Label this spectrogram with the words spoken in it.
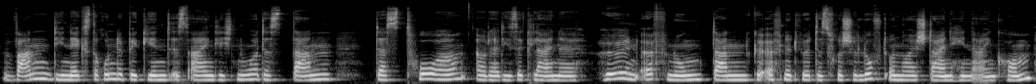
wann die nächste Runde beginnt, ist eigentlich nur, dass dann das Tor oder diese kleine Höhlenöffnung dann geöffnet wird, dass frische Luft und neue Steine hineinkommen.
